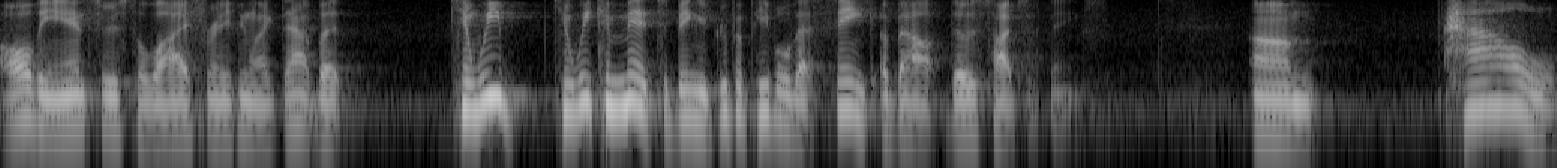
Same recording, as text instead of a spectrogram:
all the answers to life or anything like that, but can we, can we commit to being a group of people that think about those types of things? Um, how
